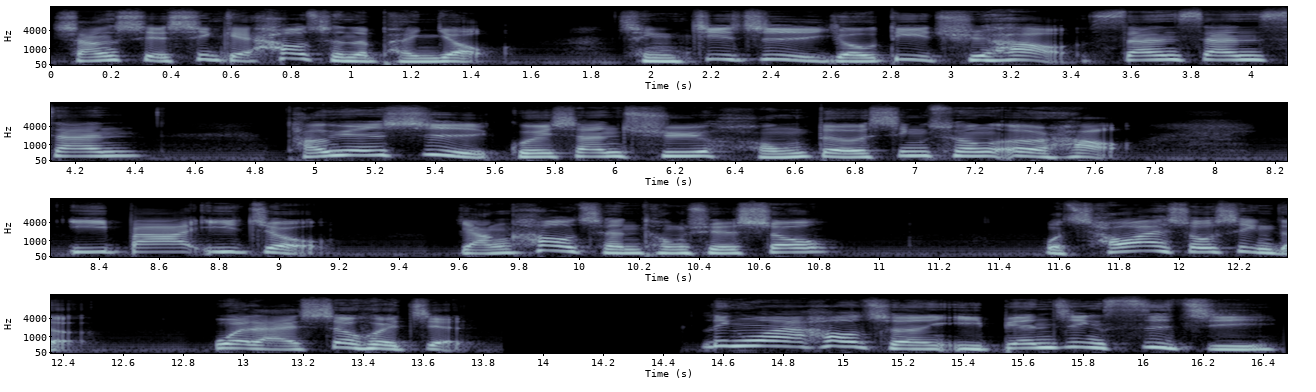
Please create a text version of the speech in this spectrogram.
想写信给浩辰的朋友，请寄至邮递区号三三三，桃园市龟山区洪德新村二号一八一九，杨浩辰同学收。我超爱收信的，未来社会见。另外，浩辰已边境四级，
